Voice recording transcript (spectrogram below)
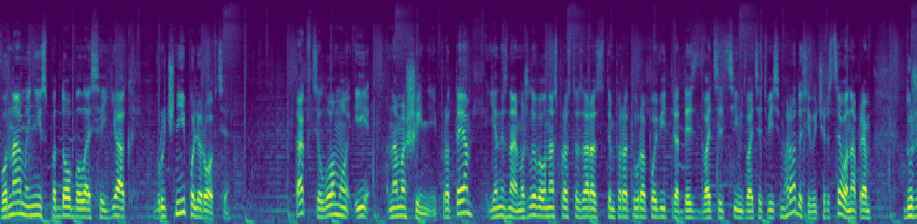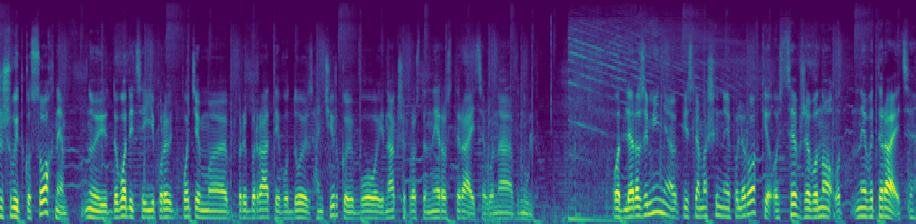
Вона мені сподобалася як в ручній поліровці, так в цілому і на машинній. Проте, я не знаю, можливо, у нас просто зараз температура повітря десь 27-28 градусів, і через це вона прям дуже швидко сохне. Ну і доводиться її потім е, прибирати водою з ганчіркою, бо інакше просто не розтирається вона в нуль. От для розуміння, після машинної поліровки, ось це вже воно от не витирається.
